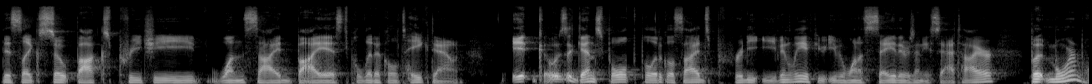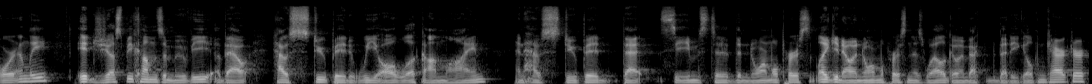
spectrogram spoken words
this like soapbox preachy, one side biased political takedown it goes against both political sides pretty evenly, if you even want to say there's any satire. But more importantly, it just becomes a movie about how stupid we all look online and how stupid that seems to the normal person, like, you know, a normal person as well, going back to the Betty Gilpin character.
